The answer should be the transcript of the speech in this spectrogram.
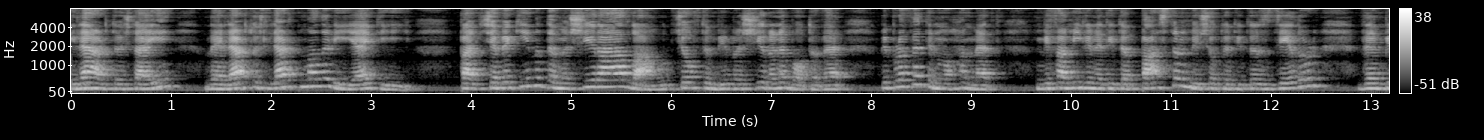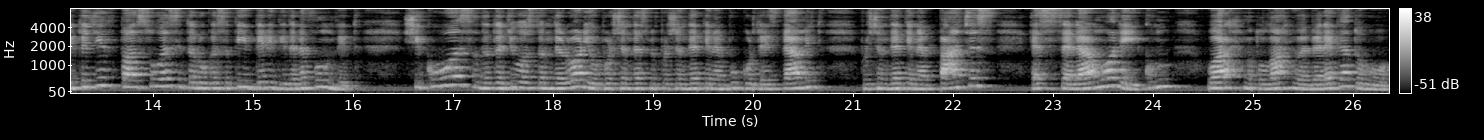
I lartë është Ai dhe e lartë është lartë madhëria e Tij. Paqja, bekimet dhe mëshira e Allahut qoftë mbi mëshirën e botëve, mbi Profetin Muhammed, mbi familjen e tij të pastër, mbi shokët e tij të zgjedhur dhe mbi të gjithë pasuesit e rrugës së tij deri ditën e fundit. Shikues dhe dëgjues të nderuar ju përshëndes me përshëndetjen e bukur të Islamit, përshëndetjen e paqes, Es-Selamu Alejkum Wa Rahmetullahi Wa Berekatuhu,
